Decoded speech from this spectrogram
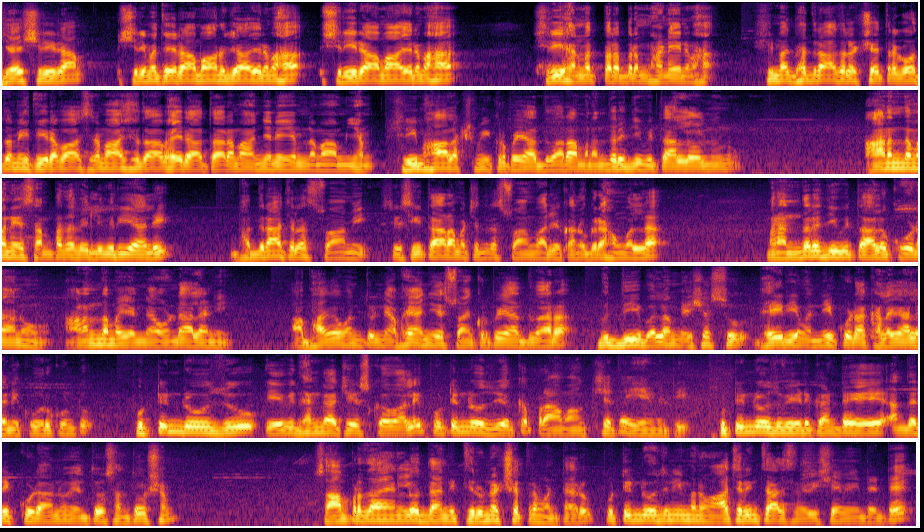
జయ శ్రీరామ్. శ్రీమతి రామానుజాయ నమ. శ్రీరామాయ నమ. శ్రీ హనుమత్పరబ్రహ్మణే నమ. శ్రీమద్భద్రాచల క్షేత్ర గౌతమి తీరవాశ్రమాశ్రిత భైరాతారమాంజనేయం నమామ్యం శ్రీ మహాలక్ష్మి కృపయా ద్వారా మనందరి జీవితాల్లోనూ ఆనందం అనే సంపద వెల్లివిరియాలి. భద్రాచల స్వామి శ్రీ సీతారామచంద్ర స్వామి వారి యొక్క అనుగ్రహం వల్ల మనందరి జీవితాలు కూడాను ఆనందమయంగా ఉండాలని ఆ భగవంతుడిని అభయాంజయ స్వామి కృపయా ద్వారా బుద్ధి బలం యశస్సు ధైర్యం అన్నీ కూడా కలగాలని కోరుకుంటూ పుట్టినరోజు ఏ విధంగా చేసుకోవాలి? పుట్టినరోజు యొక్క ప్రాముఖ్యత ఏమిటి? పుట్టినరోజు వేడుక అంటే అందరికి కూడాను ఎంతో సంతోషం. సాంప్రదాయంలో దాన్ని తిరునక్షత్రం అంటారు. పుట్టినరోజుని మనం ఆచరించాల్సిన విషయం ఏంటంటే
